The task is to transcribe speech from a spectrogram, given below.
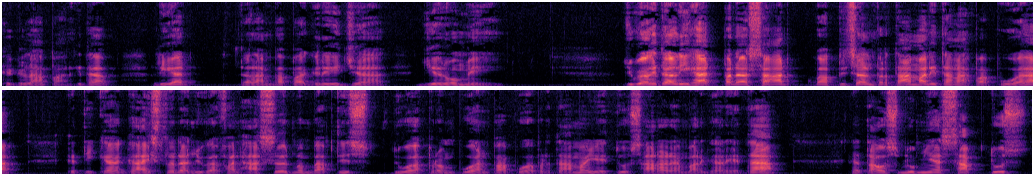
kegelapan. Kita lihat dalam Bapak Gereja Jerome. Juga kita lihat pada saat baptisan pertama di tanah Papua, ketika Geisler dan juga Van Hassel membaptis dua perempuan Papua pertama yaitu Sarah dan Margareta. Kita tahu sebelumnya Sabtus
